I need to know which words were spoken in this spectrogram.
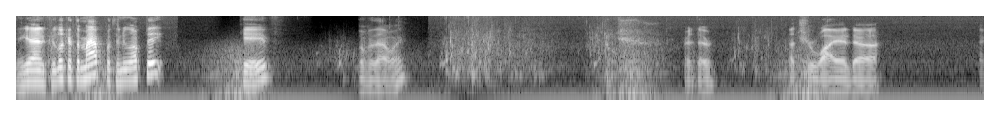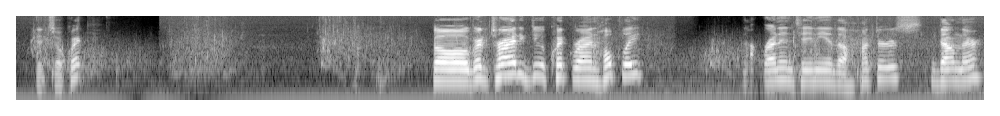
Again, if you look at the map with a new update, cave, over that way. Right there. Not sure why it uh, did so quick. So we're going to try to do a quick run. Hopefully not run into any of the hunters down there.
